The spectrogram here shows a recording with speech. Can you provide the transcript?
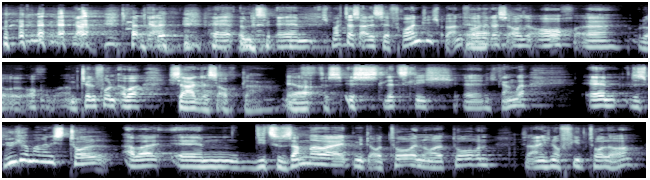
ja, ja. Äh, und ähm, ich mache das alles sehr freundlich, beantworte ja. das also auch äh, oder auch am Telefon, aber ich sage das auch klar. Und ja. Das ist letztlich äh, nicht gangbar. Ähm, das Büchermachen ist toll, aber ähm, die Zusammenarbeit mit Autorinnen und Autoren ist eigentlich noch viel toller.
